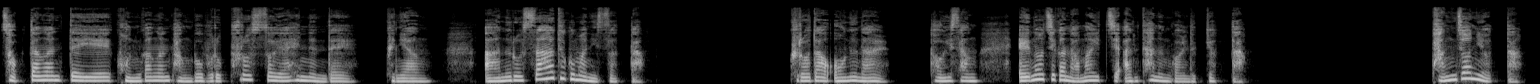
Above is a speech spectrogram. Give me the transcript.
적당한 때에 건강한 방법으로 풀었어야 했는데 그냥 안으로 쌓아두고만 있었다. 그러다 어느 날 더 이상 에너지가 남아있지 않다는 걸 느꼈다. 방전이었다.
